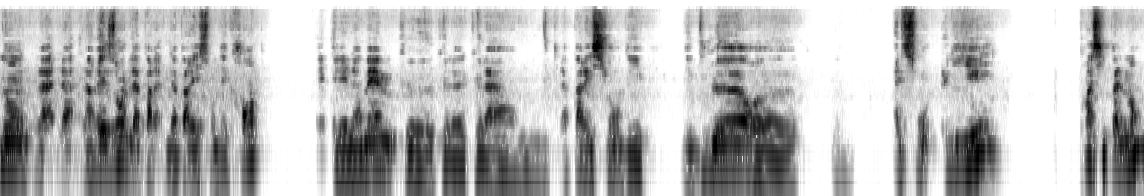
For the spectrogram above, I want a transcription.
Non, la, raison de l'apparition des crampes, elle est la même que, l'apparition des, douleurs. Euh, elles sont liées principalement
